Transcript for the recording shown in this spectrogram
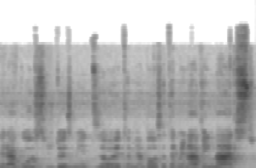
Era agosto de 2018, a minha bolsa terminava em março.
